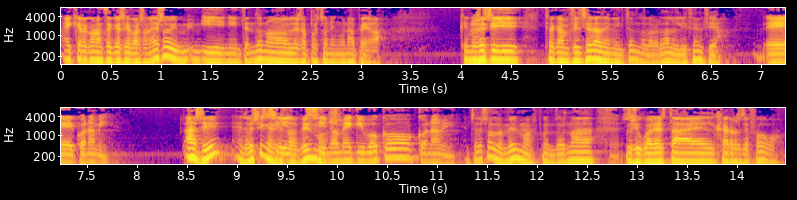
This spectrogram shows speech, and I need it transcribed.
hay que reconocer que se basa en eso y, y Nintendo no les ha puesto ninguna pega. Que no sé si Track and Fields era de Nintendo, la verdad, la licencia. Eh, Konami. Ah, sí, entonces siguen Si, siendo los mismos. si no me equivoco, Konami. Entonces son los mismos, pues entonces nada. Pues igual está el Carros de Fuego.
